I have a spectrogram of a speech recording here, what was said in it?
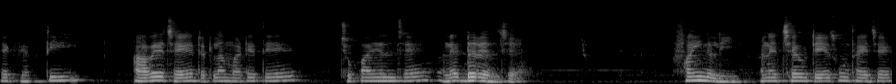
એક વ્યક્તિ આવે છે, તેટલા માટે તે છુપાયેલ છે અને ડરેલ છે. ફાઇનલી અને છેવટે શું થાય છે?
